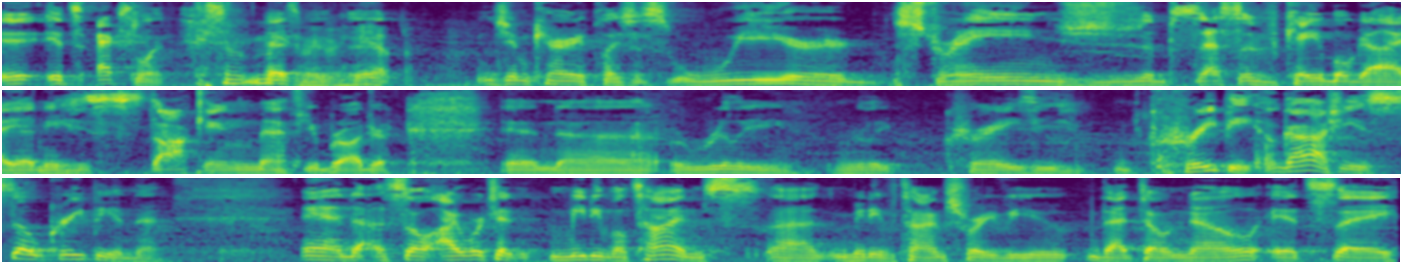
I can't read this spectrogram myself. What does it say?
it, it's excellent. It's an amazing Uh, movie, yep. Jim Carrey plays this weird, strange, obsessive cable guy, and he's stalking Matthew Broderick in uh, really, really crazy, creepy. Oh gosh, he's so creepy in that. And uh, so I worked at Medieval Times. Uh, Medieval Times, for you that don't know, it's a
